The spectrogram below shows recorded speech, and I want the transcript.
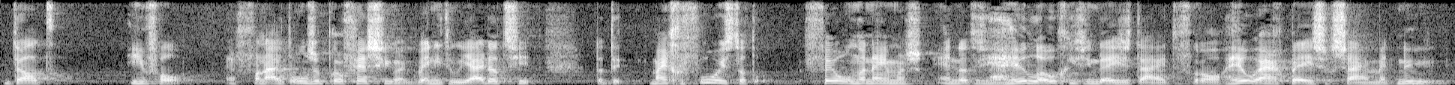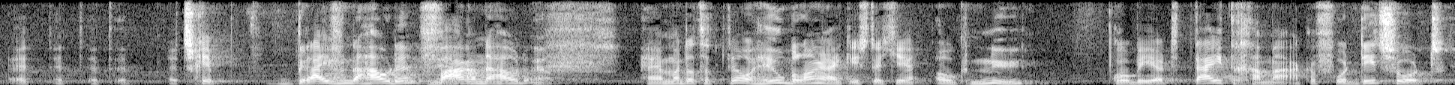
dat in ieder geval vanuit onze professie, maar ik weet niet hoe jij dat ziet, dat ik- mijn gevoel is dat veel ondernemers, en dat is heel logisch in deze tijd, vooral heel erg bezig zijn met nu het, het, het, het, het schip drijvende houden, varende houden. Eh, maar dat het wel heel belangrijk is dat je ook nu probeert tijd te gaan maken voor dit soort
